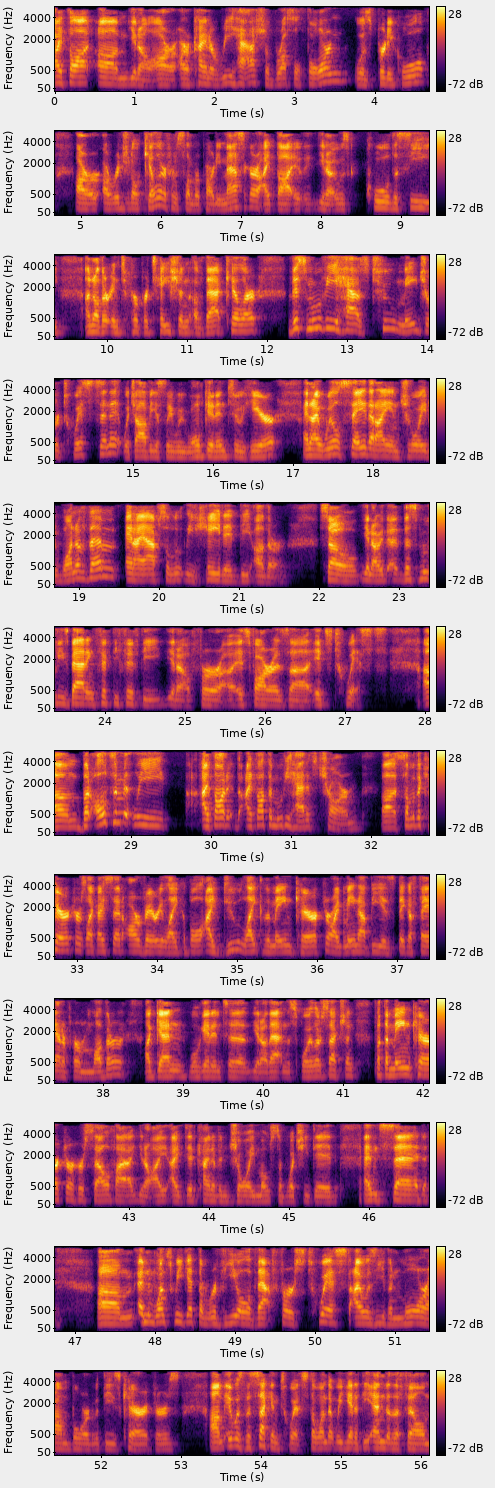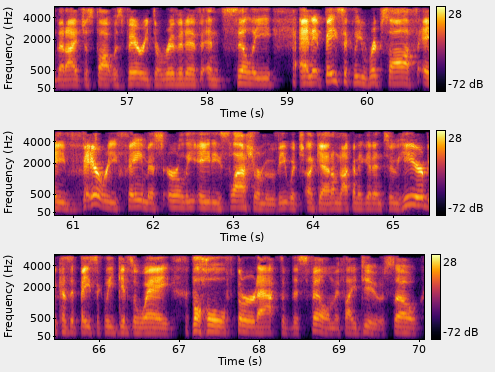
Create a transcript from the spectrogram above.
I thought, um, you know, our our kind of rehash of Russell Thorn was pretty cool. Our original killer from Slumber Party Massacre. I thought, it, you know, it was cool to see another interpretation of that killer. This movie has two major twists in it, which obviously we won't get into here. And I will say that I enjoyed one of them and I absolutely hated the other. So, you know, th- this movie's batting 50 50, you know, for uh, as far as uh, its twists. Um, but ultimately, I thought I thought the movie had its charm. Uh, some of the characters, like I said, are very likable. I do like the main character. I may not be as big a fan of her mother. Again, we'll get into you know that in the spoiler section. But the main character herself, I you know I, I did kind of enjoy most of what she did and said. Um, and once we get the reveal of that first twist, I was even more on board with these characters. Um, it was the second twist, the one that we get at the end of the film, that I just thought was very derivative and silly. And it basically rips off a very famous early 80s slasher movie, which, again, I'm not going to get into here because it basically gives away the whole third act of this film if I do. So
